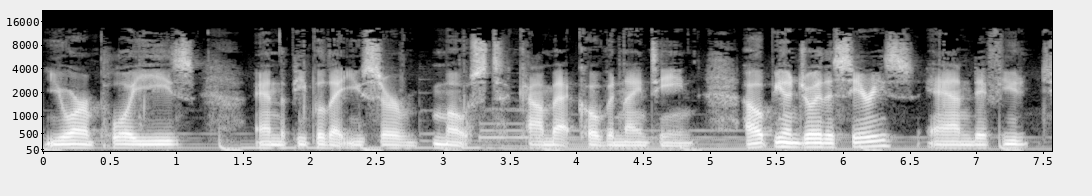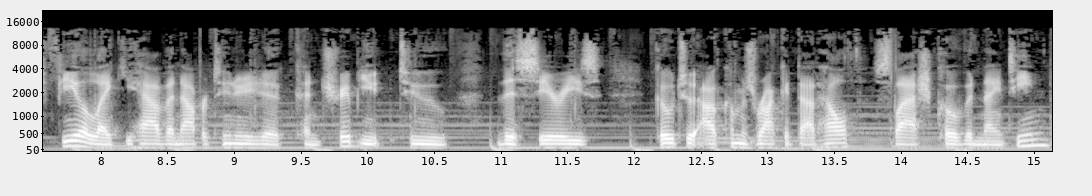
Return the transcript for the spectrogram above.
your employees and the people that you serve most combat COVID 19. I hope you enjoy this series. And if you feel like you have an opportunity to contribute to this series, go to outcomesrocket.health slash COVID 19.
